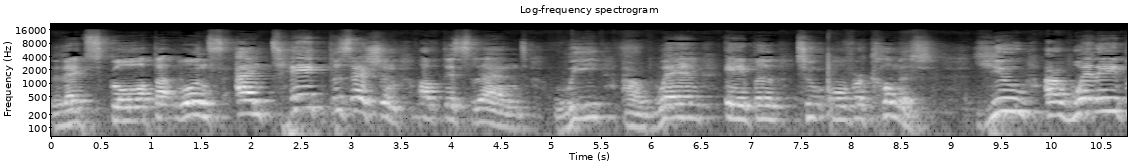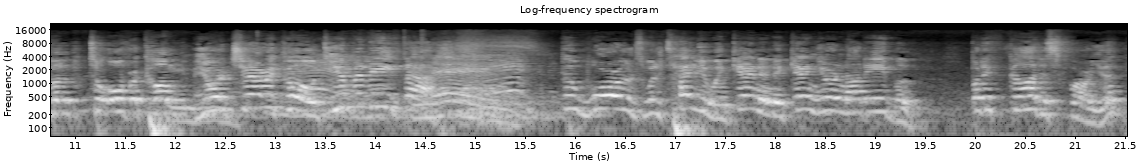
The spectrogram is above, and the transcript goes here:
Let's go up at once and take possession of this land. We are well able to overcome it. You are well able to overcome your Jericho. Do you believe that? The world will tell you again and again you're not able. But if God is for you,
